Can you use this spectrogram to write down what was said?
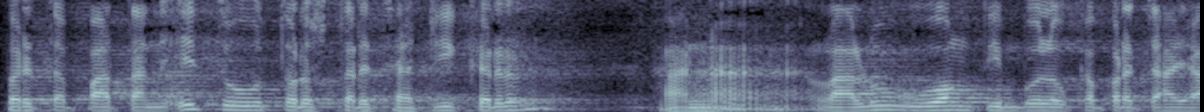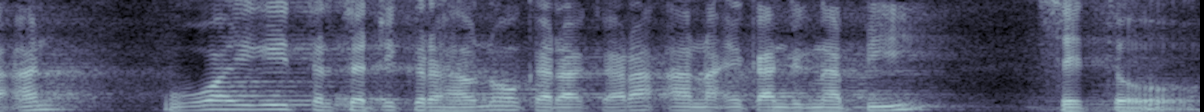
bertepatan itu terus terjadi gerhana lalu uang timbul kepercayaan Wah ini terjadi gerhana gara-gara anak kanjeng Nabi seto.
